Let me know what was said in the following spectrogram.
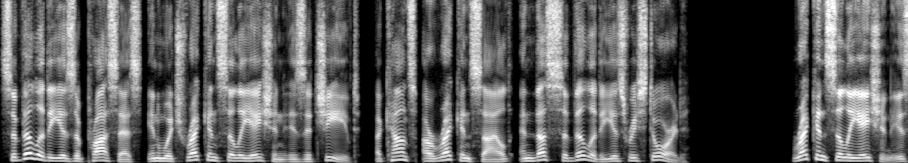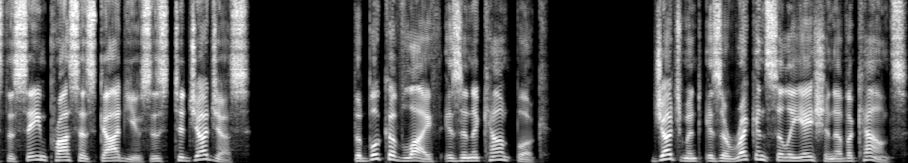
Civility is a process in which reconciliation is achieved, accounts are reconciled, and thus civility is restored. Reconciliation is the same process God uses to judge us. The book of life is an account book. Judgment is a reconciliation of accounts.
